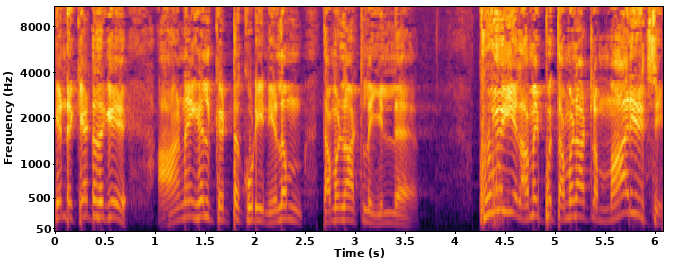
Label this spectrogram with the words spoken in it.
என்று கேட்டதுக்கு அணைகள் கட்டக்கூடிய நிலம் தமிழ்நாட்டில் இல்ல. புவியியல் அமைப்பு தமிழ்நாட்டில் மாறிடுச்சு.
